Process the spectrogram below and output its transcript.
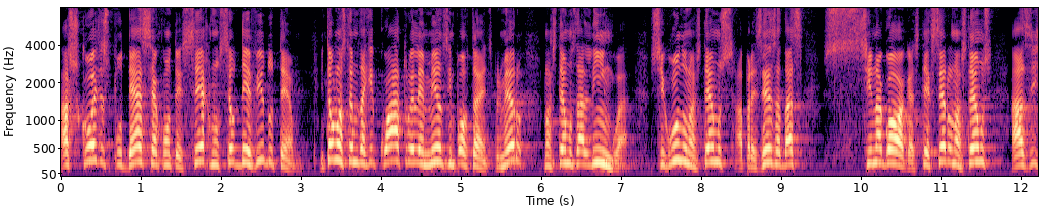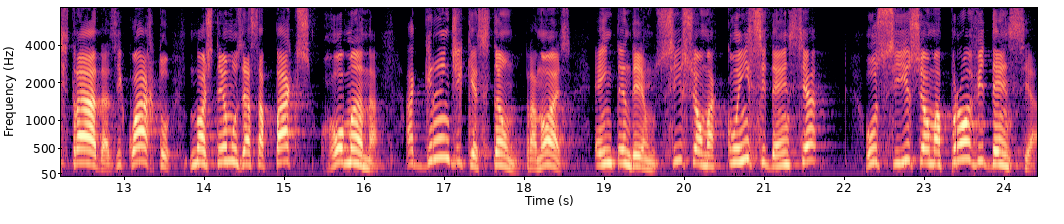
as coisas pudessem acontecer no seu devido tempo. Então, nós temos aqui quatro elementos importantes. Primeiro, nós temos a língua. Segundo, nós temos a presença das sinagogas. Terceiro, nós temos as estradas. E quarto, nós temos essa pax romana. A grande questão para nós é entendermos se isso é uma coincidência ou se isso é uma providência.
